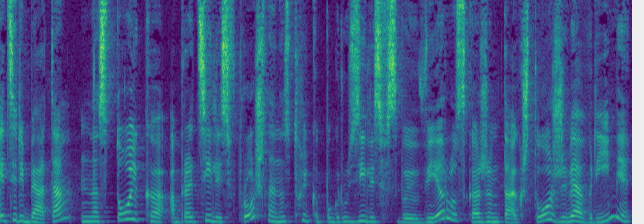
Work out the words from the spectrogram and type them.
эти ребята настолько обратились в прошлое, настолько погрузились в свою веру, скажем так, что, живя в Риме,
